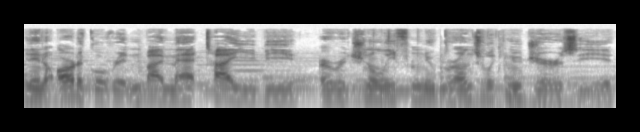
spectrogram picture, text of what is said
in an article written by Matt Taibbi, originally from New Brunswick, New Jersey.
